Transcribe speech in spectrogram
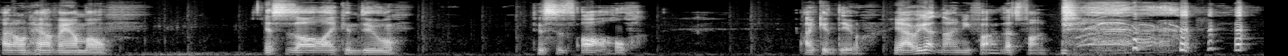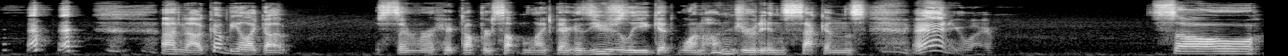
I don't have ammo. This is all I can do. This is all I can do. Yeah, we got 95. That's fine. I don't know. It could be like a server hiccup or something like that, because usually you get 100 in seconds. Anyway. So...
